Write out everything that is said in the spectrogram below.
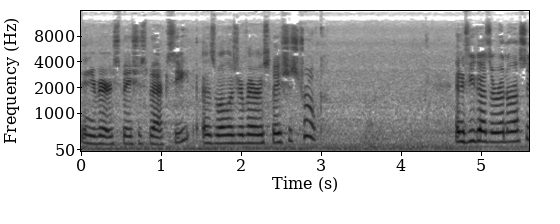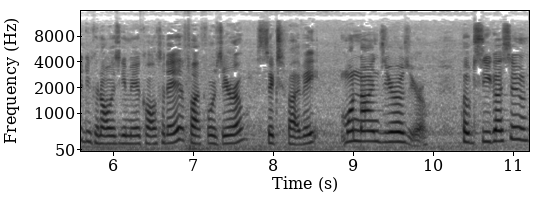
And your very spacious back seat, as well as your very spacious trunk. And if you guys are interested, you can always give me a call today at 540 658 1900. Hope to see you guys soon.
